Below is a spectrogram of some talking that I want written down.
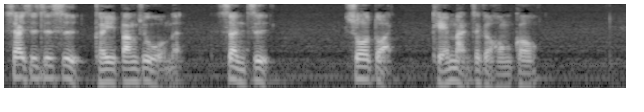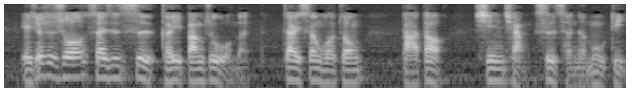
赛斯之士可以帮助我们，甚至缩短、填满这个鸿沟。也就是说，赛斯之士可以帮助我们在生活中达到心想事成的目的。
